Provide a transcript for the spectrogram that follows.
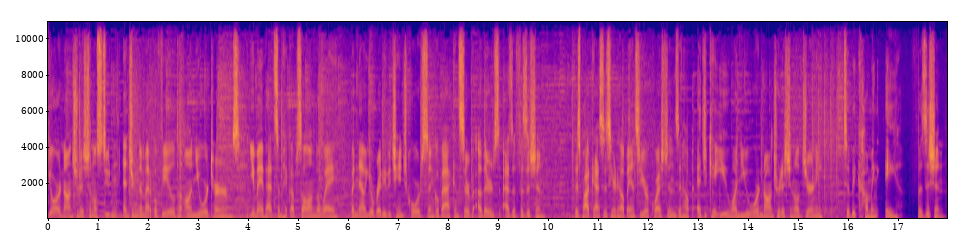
You're a non traditional student entering the medical field on your terms. You may have had some hiccups along the way, but now you're ready to change course and go back and serve others as a physician. This podcast is here to help answer your questions and help educate you on your non traditional journey to becoming a physician.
